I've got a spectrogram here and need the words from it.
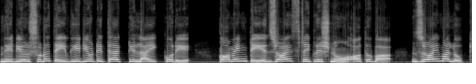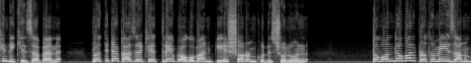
ভিডিওর শুরুতেই ভিডিওটিতে একটি লাইক করে কমেন্টে জয় শ্রীকৃষ্ণ অথবা জয় মা লক্ষ্মী লিখে যাবেন। প্রতিটা কাজের ক্ষেত্রে ভগবানকে স্মরণ করে চলুন। তো বন্ধুগণ, প্রথমেই জানব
